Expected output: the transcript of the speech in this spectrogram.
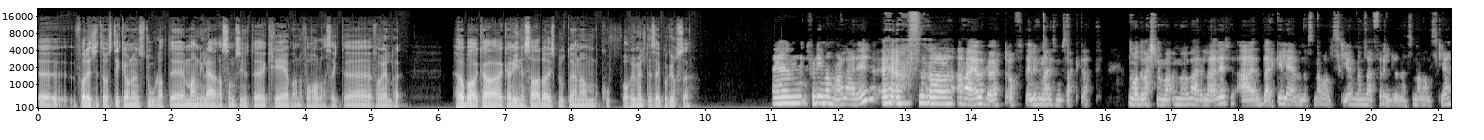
for det er ikke til å stikke under en stol at det er mange lærere som synes det er krevende å forholde seg til foreldre. Hør bare hva Karine sa da jeg spurte henne om hvorfor hun meldte seg på kurset. Um, fordi mamma er lærer, og så har jeg jo hørt ofte, eller hun har liksom sagt at noe av det verste med, å være lærer, er det er ikke elevene som er vanskelige, men det er foreldrene som er vanskelige.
